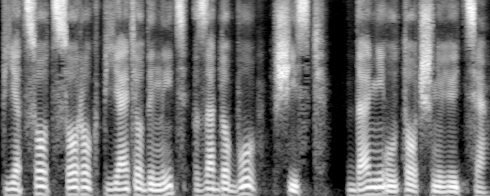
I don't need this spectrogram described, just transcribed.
545 одиниць за добу, 6. Дані уточнюються.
